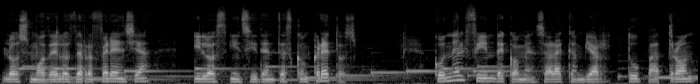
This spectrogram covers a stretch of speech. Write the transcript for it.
los modelos de referencia y los incidentes concretos con el fin de comenzar a cambiar tu patrón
